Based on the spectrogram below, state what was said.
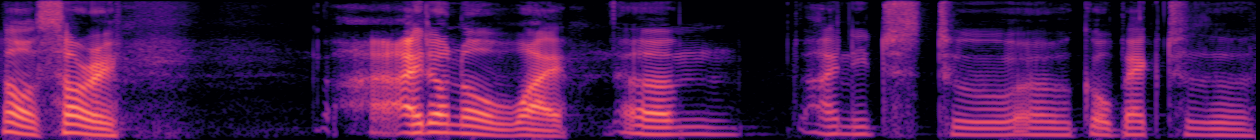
No, sorry. I don't know why. Um, I need to uh, go back to the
